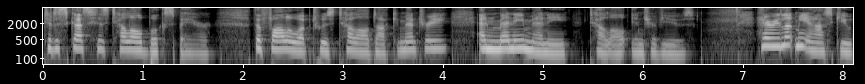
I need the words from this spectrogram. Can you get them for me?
to discuss his tell all book Spare, the follow up to his tell all documentary, and many, many tell all interviews. Harry, let me ask you,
